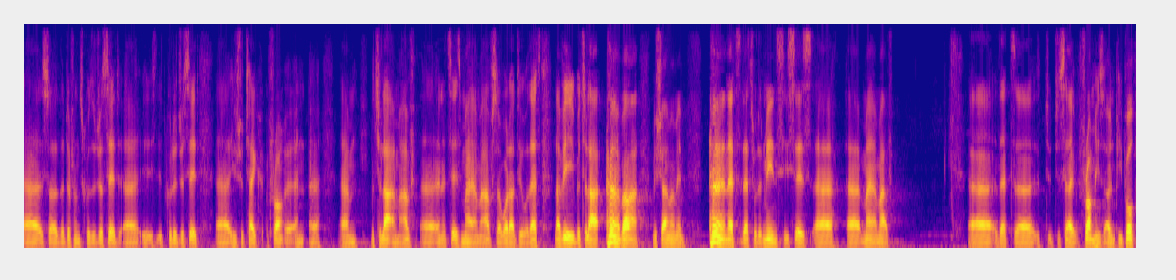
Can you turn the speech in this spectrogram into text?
Uh, so the difference could have just said it, it, could have just said he should take from an. Um, amav, uh, and it says amav. So what I do with that? Lavi b'tula ba mishamamim, and that's that's what it means. He says uh, uh, amav uh, Uh, that uh, to, to, say from his own people,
